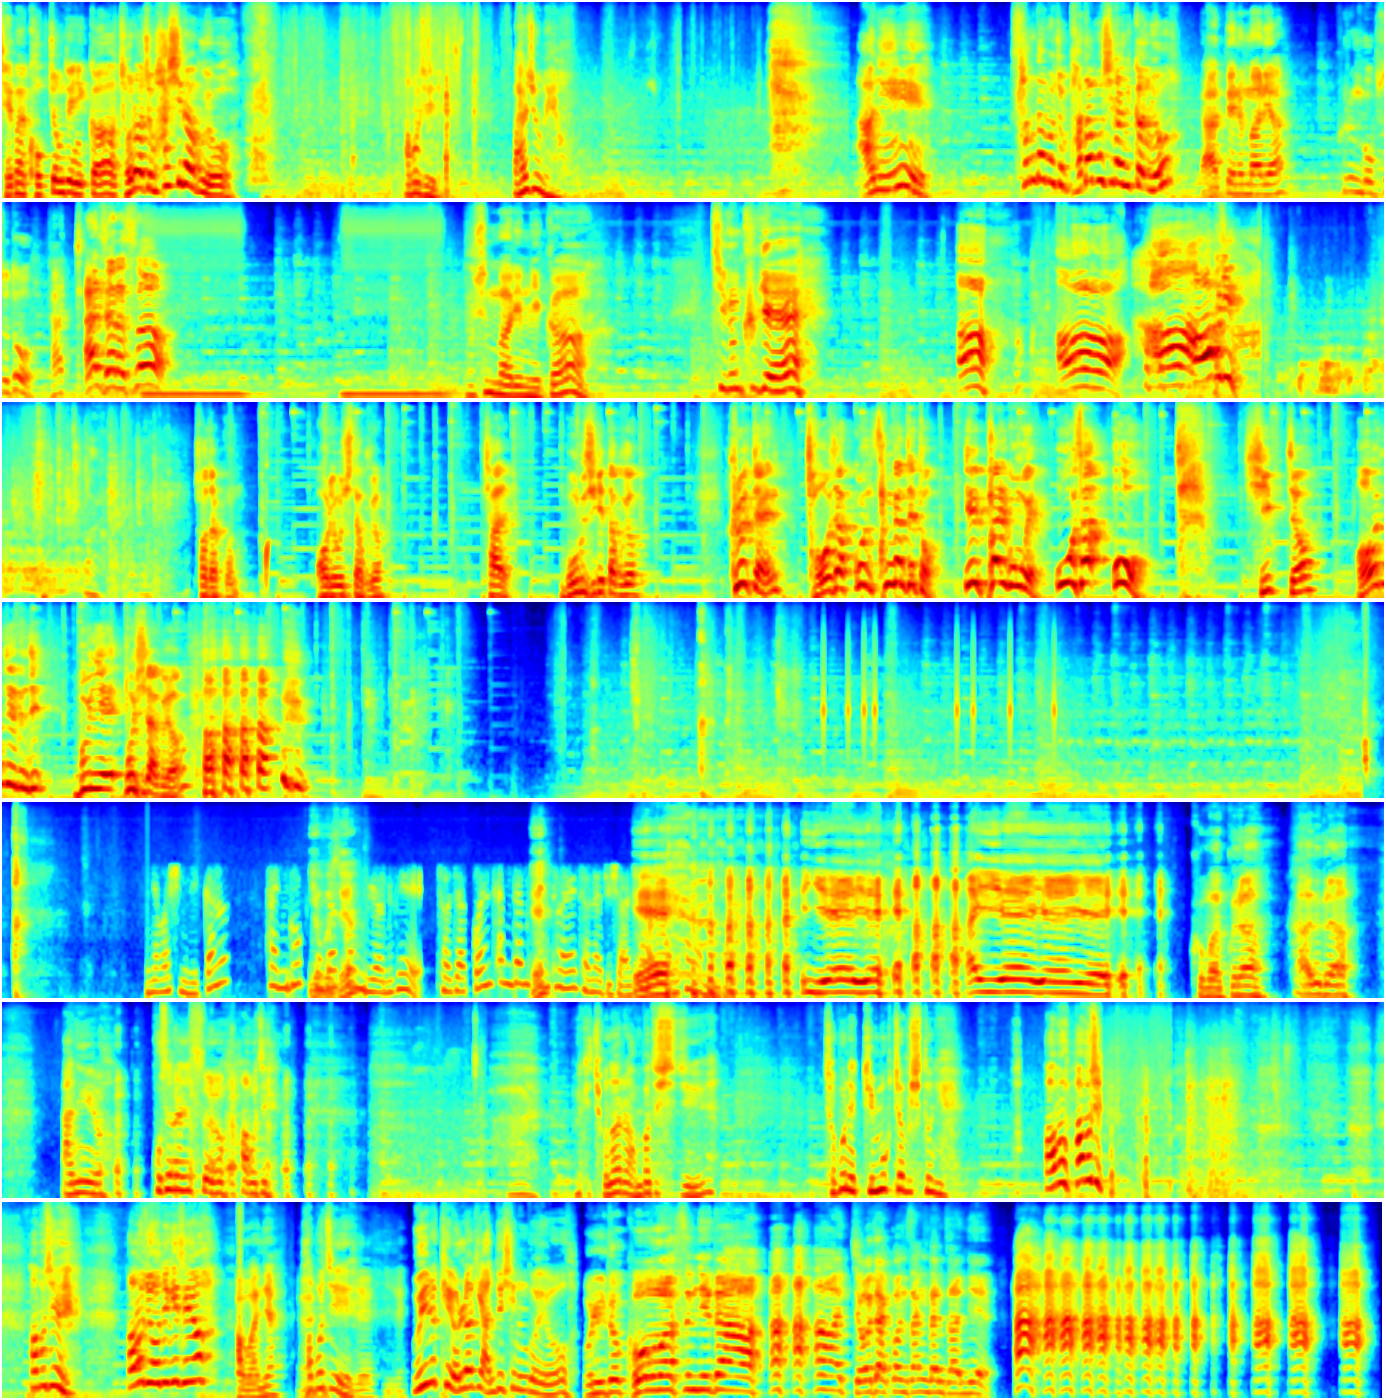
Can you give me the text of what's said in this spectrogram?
제발 걱정되니까 전화 좀 하시라고요. 아버지, 말 좀 해요. 하, 아니, 상담을 좀 받아보시라니까요. 나 때는 말이야 그런 거 없어도 다 잘 살았어 무슨 말입니까? 지금 그게 아, 아, 아, 아, 아버지! 저작권 어려우시다고요? 잘 모르시겠다고요? 그럴 땐 저작권 상담센터 1805-545 참 쉽죠? 언제든지 문의해 보시라고요. 안녕하십니까? 여보세요? 한국 저작권 위원회 저작권 상담 센터에 전화 주셔서 예. 감사합니다. 예예 예 예 예 고맙구나 아들아 아니에요. 고생하셨어요, 아버지. 아, 왜 이렇게 전화를 안 받으시지? 저번에 뒷목 잡으시더니 아, 아버 아버지 아버지 아버지 어디 계세요? 어, 왔냐? 아버지. 예, 예. 왜 이렇게 연락이 안 되시는 거예요? 오늘도 고맙습니다 저작권 상담사님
